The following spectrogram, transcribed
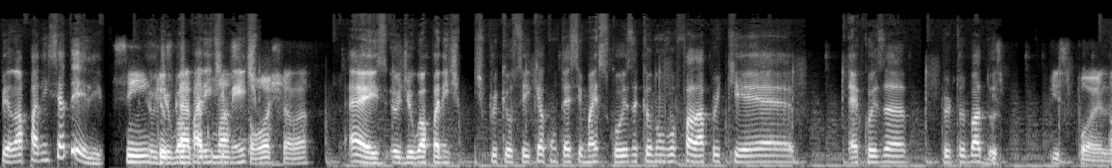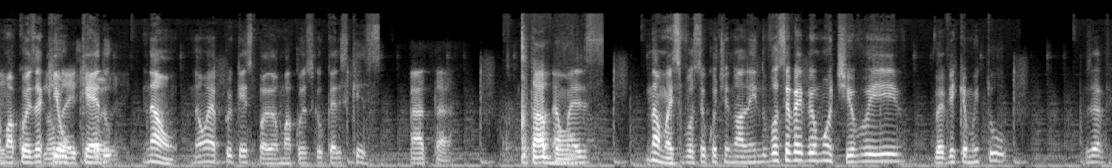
pela aparência dele. Sim, eu que os digo tá aparentemente- tochas lá. É, isso eu digo aparentemente porque eu sei que acontece mais coisa que eu não vou falar porque é, é coisa perturbadora. Spoiler. É uma coisa Não que eu dá quero. spoiler. Não, não é porque é spoiler, é uma coisa que eu quero esquecer. Ah, tá. Tá Não, bom. mas. Não, mas se você continuar lendo, você vai ver o motivo e vai ver que é muito. Você vai ver,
